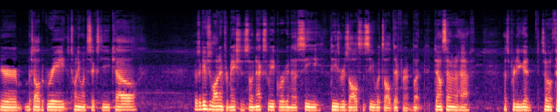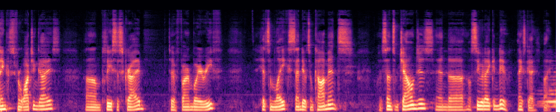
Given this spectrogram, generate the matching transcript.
Your metabolic rate, 2160 cal. Because it gives you a lot of information. So next week we're gonna see these results and see what's all different. But down seven and a half, that's pretty good. So thanks for watching, guys. Um, please subscribe to Farm Boy Reef. Hit some likes, send out some comments send some challenges, and uh, I'll see what I can do. Thanks, guys. Bye.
